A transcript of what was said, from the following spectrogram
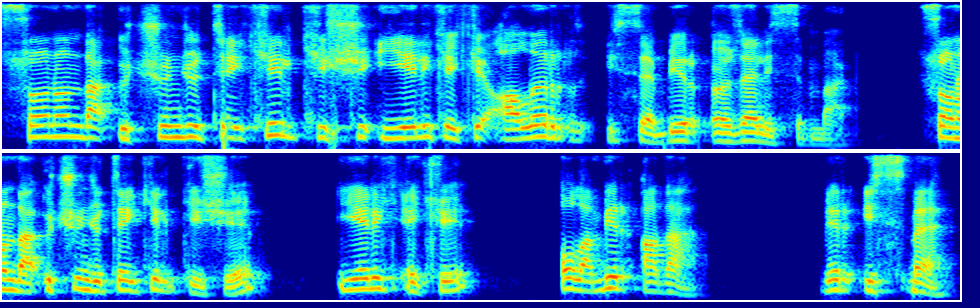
Sonunda üçüncü tekil kişi iyelik eki alır ise bir özel isim bak. Sonunda üçüncü tekil kişi iyelik eki olan bir ada, bir isme.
